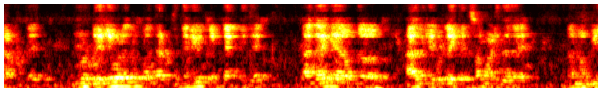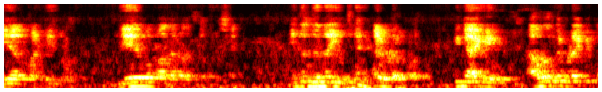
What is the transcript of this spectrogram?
ಕಾಣುತ್ತೆ ನೋಡಿ ಡೆಲ್ಲಿ ಒಳಗೂ ಮಾತಾಡ್ತಿದ್ದೆ ನೀವು ಕಂಟ್ಯಾಕ್ಟ್ ಇದೆ. ಹಾಗಾಗಿ ಅವನು ಆಗಲಿ ಒಳ್ಳೆ ಕೆಲಸ ಮಾಡಿದ್ದಾರೆ. ನಮ್ಮ ಬಿ ಆರ್ ಪಾಟೀಲ್ ನೇರವಾಗಿ ಮಾತಾಡೋದು ಮನುಷ್ಯ. ಇದ್ರೆ ಹೇಳ್ಬೇಕು ಹೀಗಾಗಿ ಅವರೊಂದು ಬಿಡಕ್ಕಿಂತ.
